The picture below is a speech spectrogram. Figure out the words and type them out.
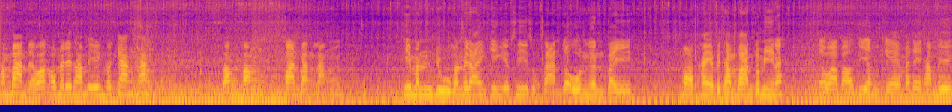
ทำบ้าน แต่ว่าเขาไม่ได้ทำเองเขาจ้างช่าง บางบางบ้านบางหลัง ที่มันอยู่กันไม่ได้จริงๆ FC สงสารก็โอนเงินไปมอบให้ไปทำบ้านก็มีนะ แต่ว่าเบาเตียงแกไม่ได้ทำเอง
